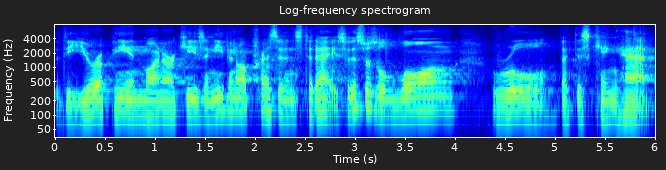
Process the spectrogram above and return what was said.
the European monarchies and even our presidents today. So this was a long rule that this king had.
